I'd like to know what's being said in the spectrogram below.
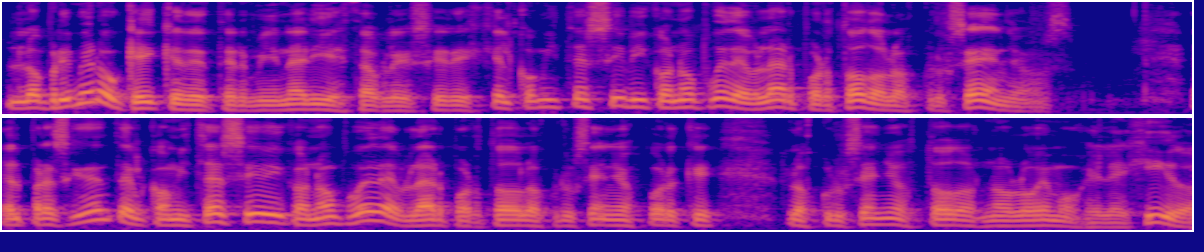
Lo primero que hay que determinar y establecer es que el Comité Cívico no puede hablar por todos los cruceños. El presidente del Comité Cívico no puede hablar por todos los cruceños porque los cruceños todos no lo hemos elegido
